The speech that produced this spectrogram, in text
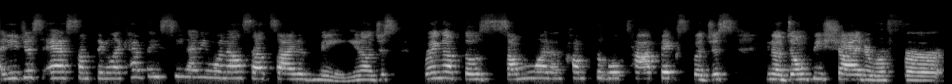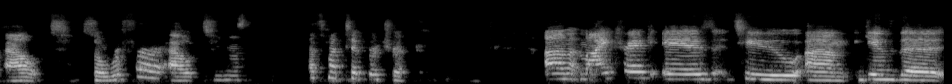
And you just ask something like, "Have they seen anyone else outside of me?" You know, just bring up those somewhat uncomfortable topics, but just you know, don't be shy to refer out. So refer out. That's my tip or trick. Um, my trick is to um, give the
